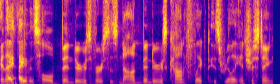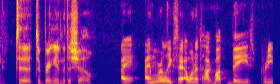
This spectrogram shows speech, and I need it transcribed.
And I, I think I, this whole benders versus non-benders conflict is really interesting to to bring into the show. I, I'm really excited. I want to talk about these pretty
